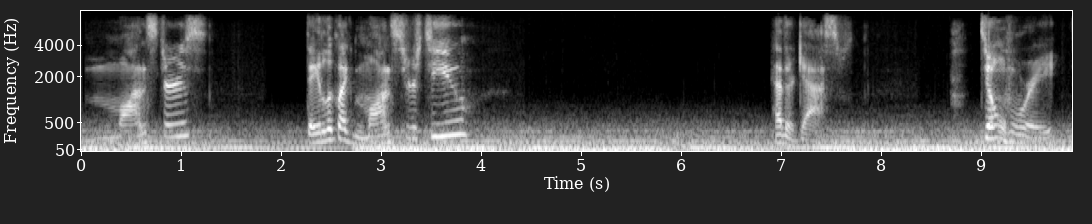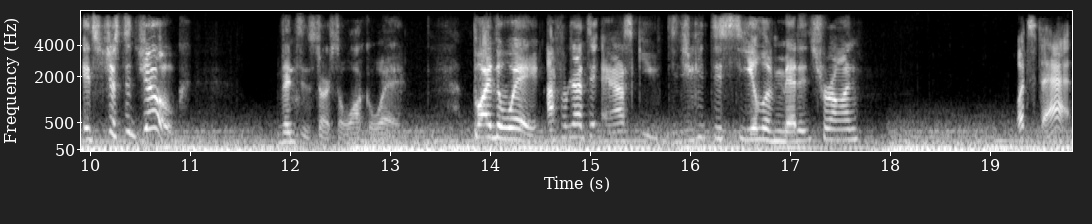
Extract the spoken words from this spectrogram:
Monsters? They look like monsters to you? Heather gasps. Don't worry, it's just a joke. Vincent starts to walk away. By the way, I forgot to ask you, did you get the seal of Metatron? What's that?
